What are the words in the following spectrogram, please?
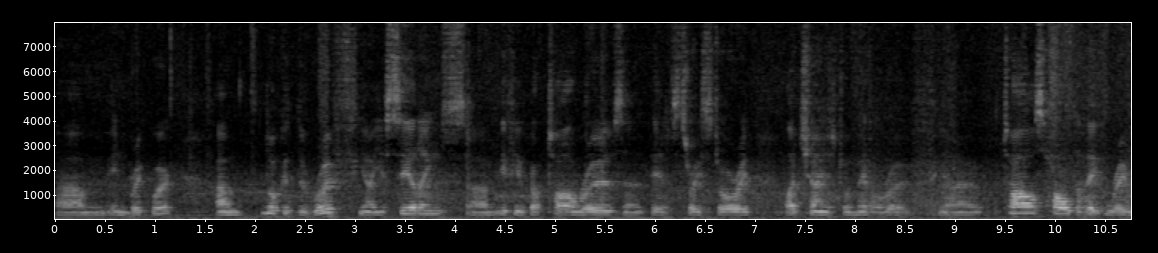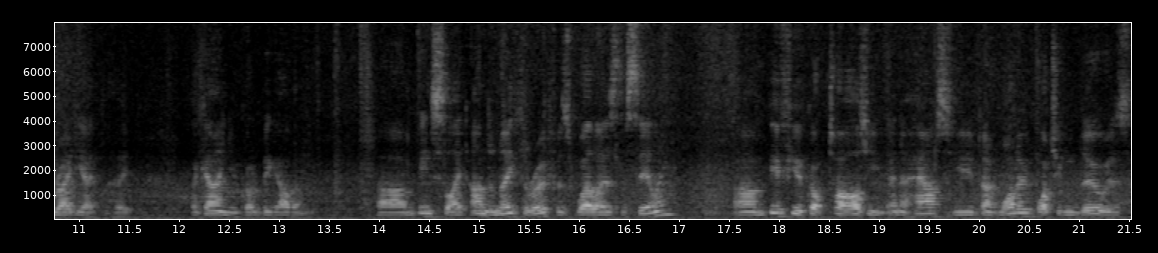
um, in brickwork. Um, look at the roof, you know, your ceilings. Um, if you've got tile roofs and it's three story, I'd change it to a metal roof. You know, tiles hold the heat and re-radiate the heat. Again, you've got a big oven. Um, insulate underneath the roof as well as the ceiling. Um, if you've got tiles in a house you don't want to, what you can do is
